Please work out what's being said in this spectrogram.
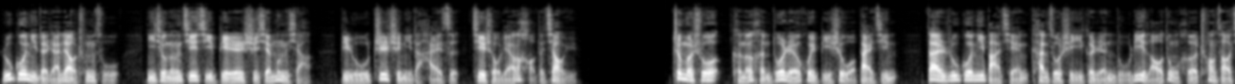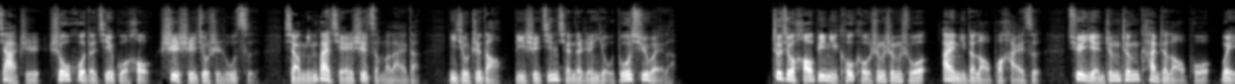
如果你的燃料充足，你就能接济别人实现梦想，比如支持你的孩子接受良好的教育。这么说，可能很多人会鄙视我拜金，但如果你把钱看作是一个人努力劳动和创造价值收获的结果后，事实就是如此。想明白钱是怎么来的，你就知道鄙视金钱的人有多虚伪了。这就好比你口口声声说爱你的老婆孩子，却眼睁睁看着老婆为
